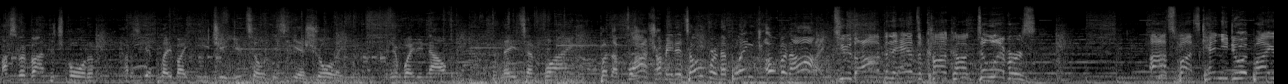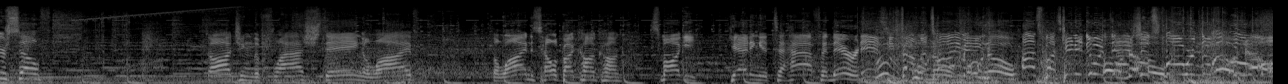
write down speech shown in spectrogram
Massive advantage for them. How does he get played by EG? Util is here, surely. Been waiting now. The nade 10 flying. But the flash, I mean, it's over in a blink of an eye. to the up in the hands of Kong Kong delivers. Aspas, can you do it by yourself? Dodging the flash, staying alive. The line is held by Kong Kong. Smoggy getting it to half, and there it is. He found the oh, no. timing. Oh, no. Aspas, can he do it? Oh, Dashes no. forward. The oh, my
